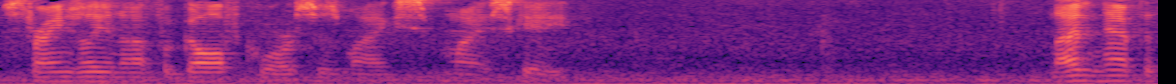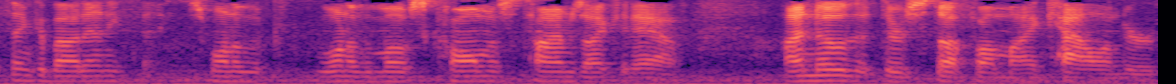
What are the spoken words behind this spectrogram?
Strangely enough, a golf course was my, my escape. And I didn't have to think about anything. It's one of the one of the most calmest times I could have. I know that there's stuff on my calendar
